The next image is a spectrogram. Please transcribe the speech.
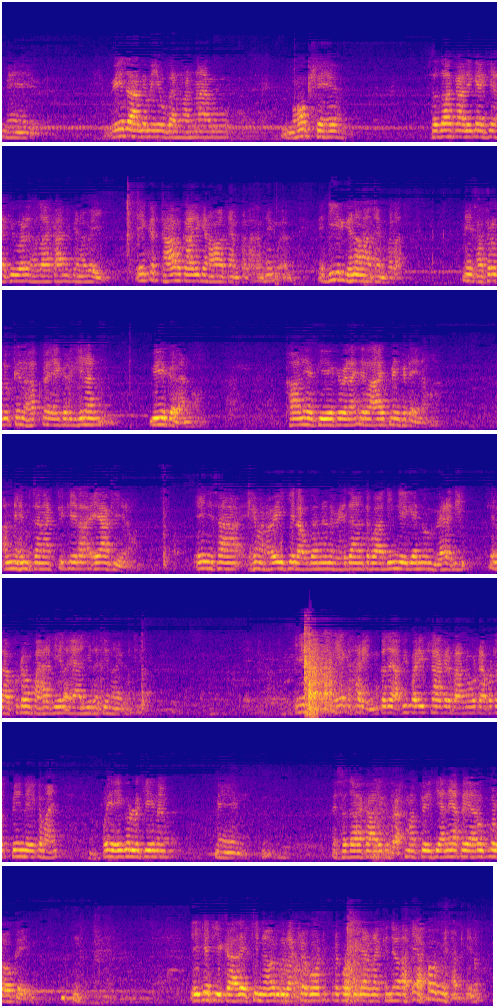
මේ වේදාගමේ උගන්වන්නා වූ මොක්ෂය සදාකාලිකයි කියලා කිව්වට සදාකාලික නෙවෙයි. ඒක తాවකාලික නවාතැන්පල. මේ දීර්ඝ නවාතැන්පල. මේ සතර දුක්ඛේ හත්ව ඒකට ගිහින් විවේක ගන්නවා. කාලයක් විවේක වෙලා ඉඳලා ආයෙත් මේකට එනවා. අන්න එහෙම තැනක් කියලා එයා කියනවා. ඒ නිසා එහෙම නොවේ කියලා උගන්වන වේදාන්තවාදීන්ගේ ඉගැන්වීම වැරදි කියලා ඔක්කොටම පහර දීලා එයා ලියලා තියෙනවා ඒකට. ඒක ඒක හරි. මොකද අපි පරීක්ෂා කර බලනකොට අපට පේන්නේ ඒකමයි. ඔය ඒගොල්ලෝ කියන මේ මේ සදාකාලික බ්‍රහ්මත්වයේ කියන්නේ අපේ අරූප ලෝකය. ඒකේ ටී කාලේ කින අවුරුදු ලක්ෂ කෝටි ප්‍රකෝටි ගණනක් ඉඳලා ආයව මෙහාට එනවා.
